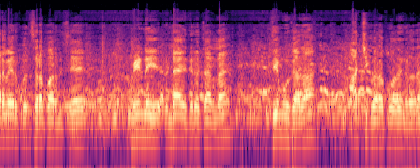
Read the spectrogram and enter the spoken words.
வரவேற்பு சிறப்பாக இருந்துச்சு. மீண்டும் ரெண்டாயிரத்தி இருபத்தாறில் திமுக தான் ஆட்சிக்கு வரப்போகுதுங்கிறத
